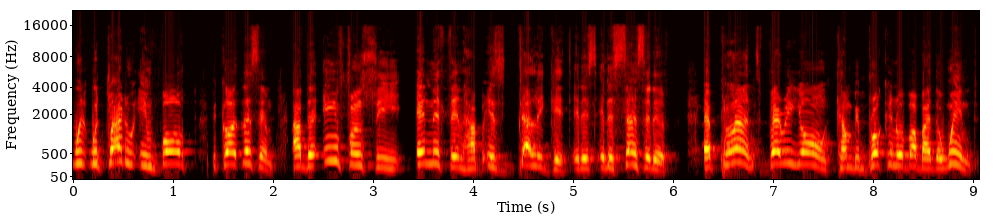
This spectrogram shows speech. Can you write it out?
we, we try to involve, because listen, at the infancy, anything happens, it's delicate, it is, it is sensitive. A plant, very young, can be broken over by the wind.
